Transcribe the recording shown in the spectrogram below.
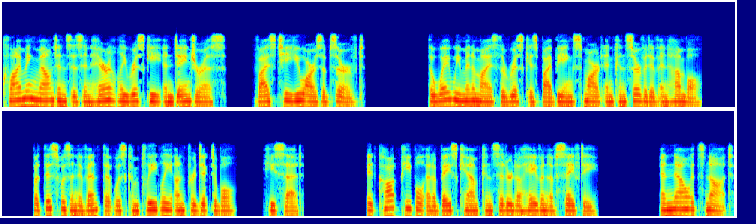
Climbing mountains is inherently risky and dangerous, Viesturs observed. The way we minimize the risk is by being smart and conservative and humble. But this was an event that was completely unpredictable, he said. It caught people at a base camp considered a haven of safety. And now it's not.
